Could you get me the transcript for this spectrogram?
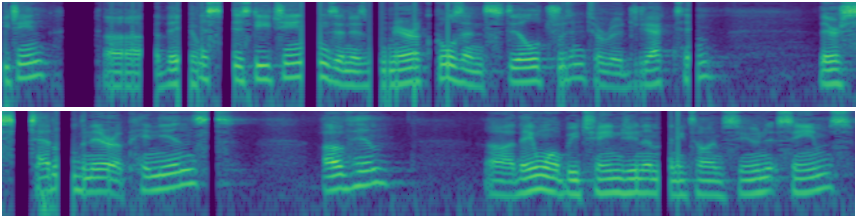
teaching. Uh, they've missed his teachings and his miracles and still chosen to reject him. They're settled in their opinions of him. Uh, they won't be changing them anytime soon, it seems.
